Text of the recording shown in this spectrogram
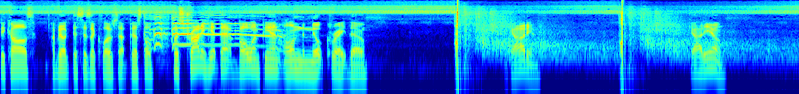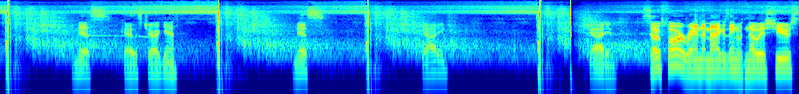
because I feel like this is a close-up pistol. Let's try to hit that bowling pin on the milk crate though. Got him. Got him. Miss. Okay, let's try again. Miss. Got him. Got him. So far, ran that magazine with no issues.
